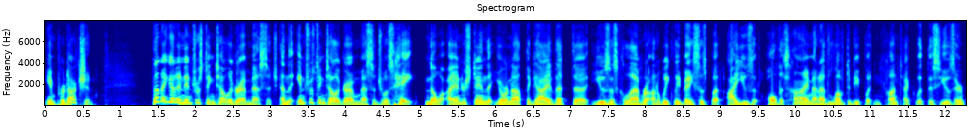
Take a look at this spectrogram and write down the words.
in production. Then I got an interesting Telegram message, and the interesting Telegram message was, "Hey, Noah, I understand that you're not the guy that uh, uses Collabora on a weekly basis, but I use it all the time, and I'd love to be put in contact with this user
